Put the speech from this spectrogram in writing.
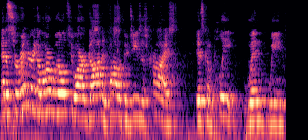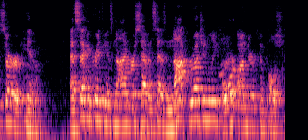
And a surrendering of our will to our God and Father through Jesus Christ is complete when we serve Him. As 2 Corinthians 9, verse 7 says, not grudgingly or under compulsion.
